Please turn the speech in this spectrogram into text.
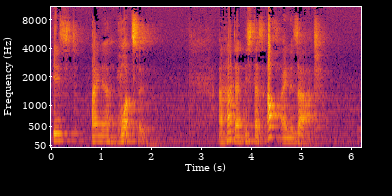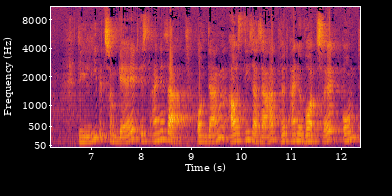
ist eine Wurzel. Aha, dann ist das auch eine Saat. Die Liebe zum Geld ist eine Saat. Und dann aus dieser Saat wird eine Wurzel und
